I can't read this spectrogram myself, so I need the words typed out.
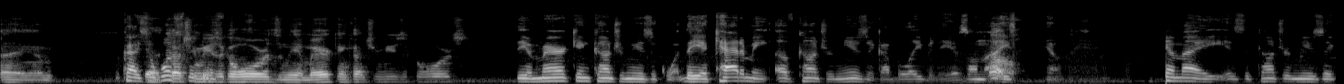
I am. Okay, so the what's Country the, Music Awards and the American Country Music Awards. the American Country Music, the Academy of Country Music, I believe it is on the Oh. ACM. CMA is the Country Music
